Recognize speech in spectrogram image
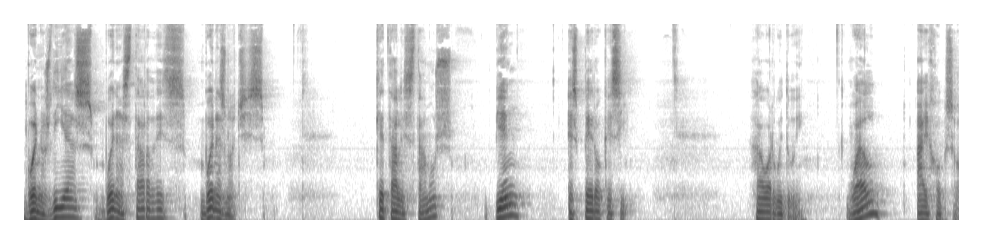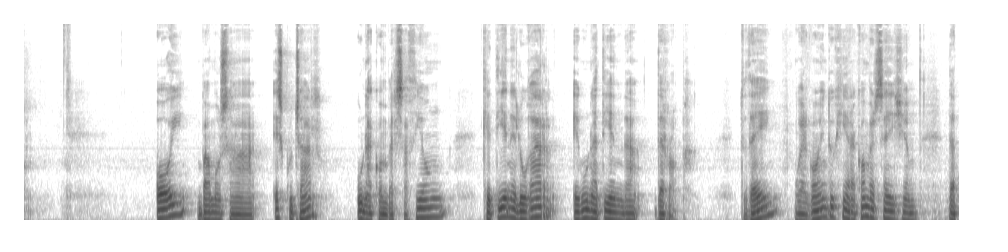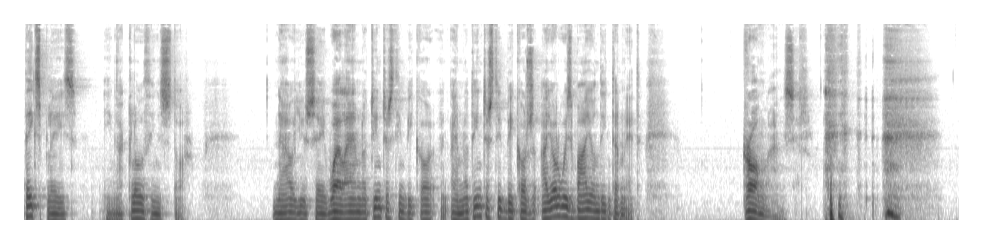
Buenos días, buenas tardes, buenas noches. ¿Qué tal estamos? ¿Bien? Espero que sí. How are we doing? Well, I hope so. Hoy vamos a escuchar una conversación que tiene lugar en una tienda de ropa. Today, we are going to hear a conversation that takes place in a clothing store. Now you say, "Well, I am not interested because I am not interested because I always buy on the internet." Wrong answer.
